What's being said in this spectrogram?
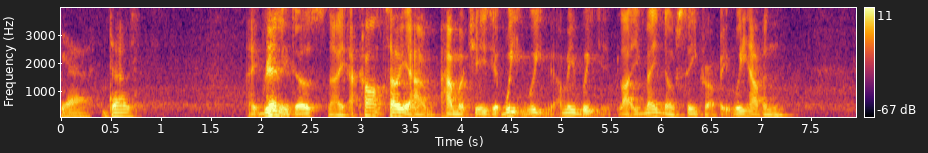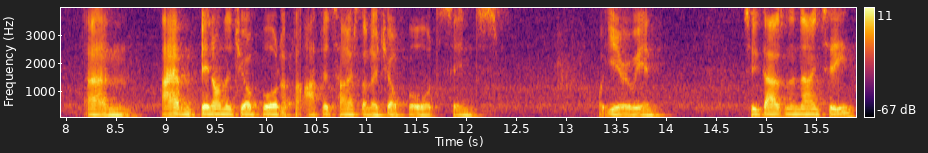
Yeah, it does. It really does, Nate. I can't tell you how, how much easier. We, we, I mean, we like you made no secret of it. We haven't, um, I haven't been on a job board. I've not advertised on a job board since what year are we in? 2019,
